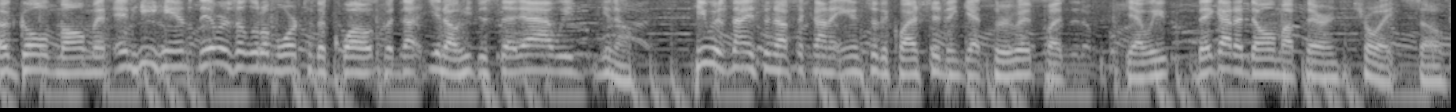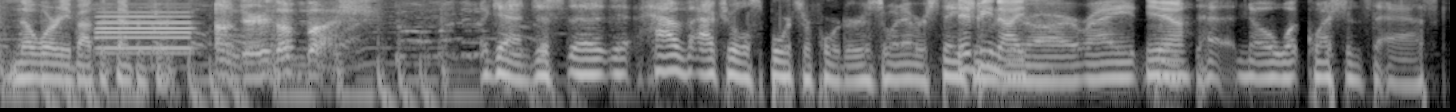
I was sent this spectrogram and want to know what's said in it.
A gold moment, and he handled. There was a little more to the quote, but not, you know, he just said, "Yeah, we, you know." he was nice enough to kind of answer the question and get through it. But yeah, we they got a dome up there in Detroit, so no worry about the temperature. Under the bus. Again, just uh, have actual sports reporters, whatever stations It'd be nice. there are, right? Yeah. Ha- Know what questions to ask.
